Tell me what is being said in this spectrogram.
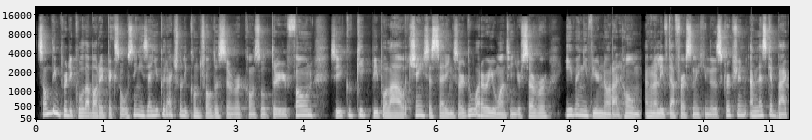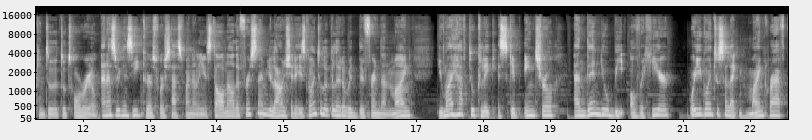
Something pretty cool about Apex Hosting is that you could actually control the server console through your phone, so you could kick people out, change the settings, or do whatever you want in your server, even if you're not at home. I'm gonna leave that first link in the description, and let's get back into the tutorial. And as we can see, CurseForge has finally installed. Now, the first time you launch it, it's going to look a little bit different than mine. You might have to click skip intro, and then you'll be over here, where you're going to select Minecraft,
